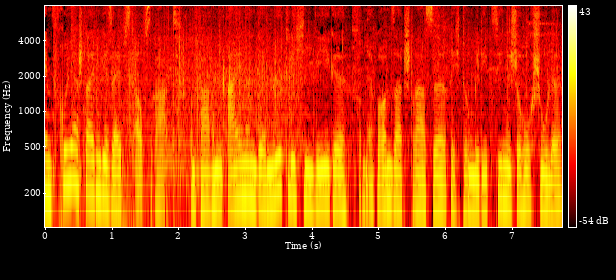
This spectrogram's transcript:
Im Frühjahr steigen wir selbst aufs Rad und fahren einen der möglichen Wege von der Bronsartstraße Richtung Medizinische Hochschule,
